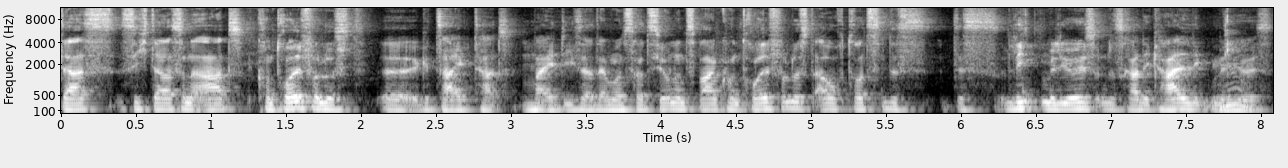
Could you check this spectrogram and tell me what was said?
dass sich da so eine Art Kontrollverlust äh, gezeigt hat bei dieser Demonstration. Und zwar ein Kontrollverlust auch trotzdem des, des linken Milieus und des radikalen linken Milieus.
